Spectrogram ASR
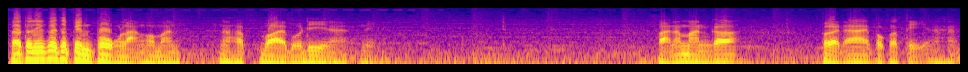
แล้วตัวนี้ก็จะเป็นโป่งหลังของมันนะครับ Y body นะฮะนี่ฝาน้ำมันก็เปิดได้ปกตินะฮะ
